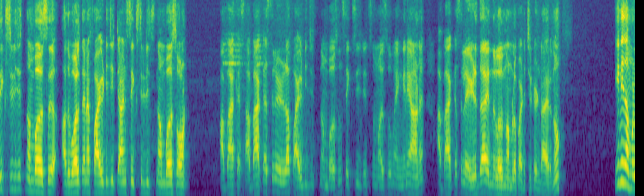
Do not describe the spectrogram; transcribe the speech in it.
സിക്സ് ഡിജിറ്റ് നമ്പേഴ്സ് അതുപോലെ തന്നെ five digit and six digit numbers on abacus അബാക്കസിലുള്ള ഫൈവ് ഡിജിറ്റ് നമ്പേഴ്സും സിക്സ് ഡിജിറ്റ് നമ്പേഴ്സും എങ്ങനെയാണ് അബാക്കസിൽ എഴുതുക എന്നുള്ളത് നമ്മൾ പഠിച്ചിട്ടുണ്ടായിരുന്നു. ഇനി നമ്മൾ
